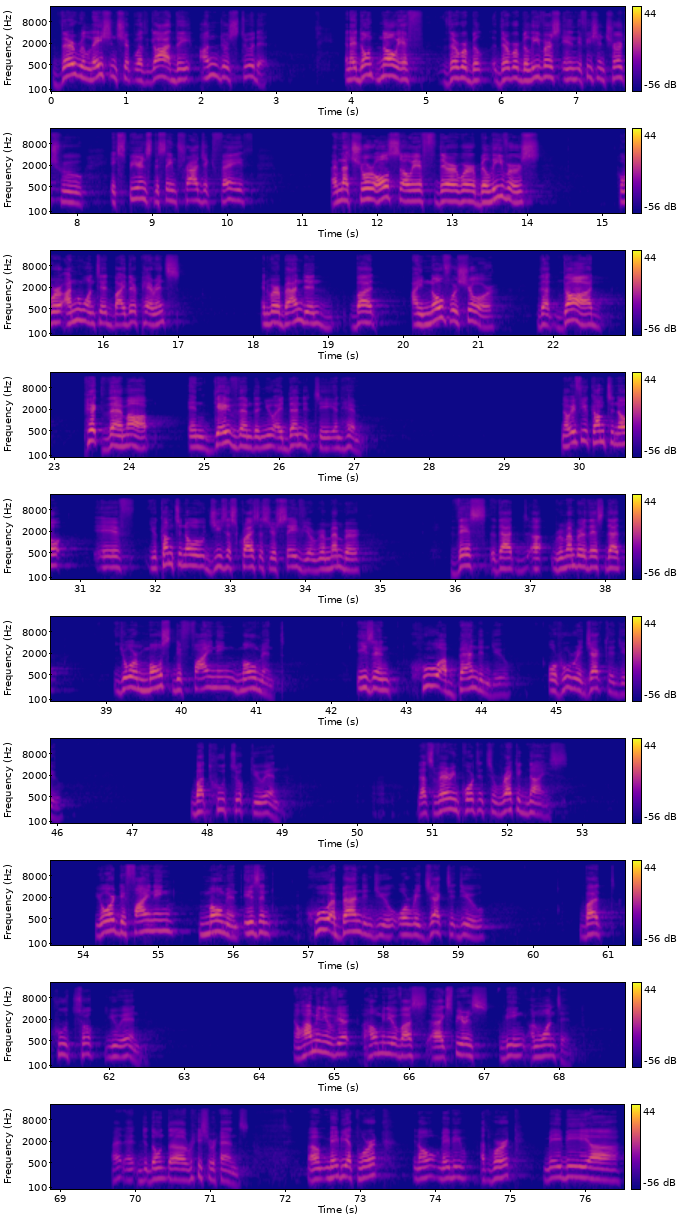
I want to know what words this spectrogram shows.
their relationship with God, they understood it. And I don't know if there were, there were believers in Ephesian church who experienced the same tragic faith. I'm not sure also if there were believers who were unwanted by their parents and were abandoned, but I know for sure that God picked them up and gave them the new identity in Him. Now, if you come to know, if you come to know Jesus Christ as your Savior, remember this that uh, remember this that your most defining moment isn't who abandoned you or who rejected you, but who took you in. That's very important to recognize. Your defining moment isn't who abandoned you or rejected you, but who took you in. Now, how many of, you, how many of us uh, experience being unwanted? Right? Uh, don't uh, raise your hands. Uh, maybe at work, you know, maybe at work, maybe uh, uh,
